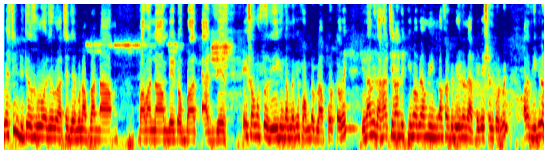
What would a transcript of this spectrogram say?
বেসিক ডিটেলসগুলো যেগুলো আছে, যেমন আপনার নাম, বাবার নাম ডেট অফ বার্থ অ্যাড্রেস এই সমস্ত দিয়ে কিন্তু আপনাকে ফর্মটা ফিল আপ করতে হবে। এটা আমি দেখাচ্ছি না যে কীভাবে আপনি ইনকাম সার্টিফিকেটের অ্যাপ্লিকেশন করবেন। তাহলে ভিডিওটা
